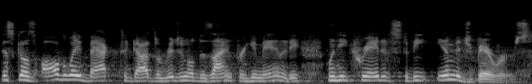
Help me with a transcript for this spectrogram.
This goes all the way back to God's original design for humanity when He created us to be image bearers.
